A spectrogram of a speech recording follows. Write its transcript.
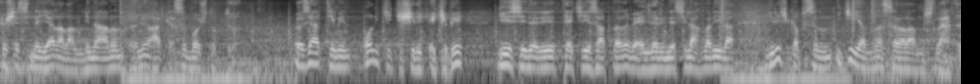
köşesinde yer alan binanın önü arkası boşluktu. Özel timin 12 kişilik ekibi giysileri, teçhizatları ve ellerinde silahlarıyla giriş kapısının iki yanına sıralanmışlardı.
